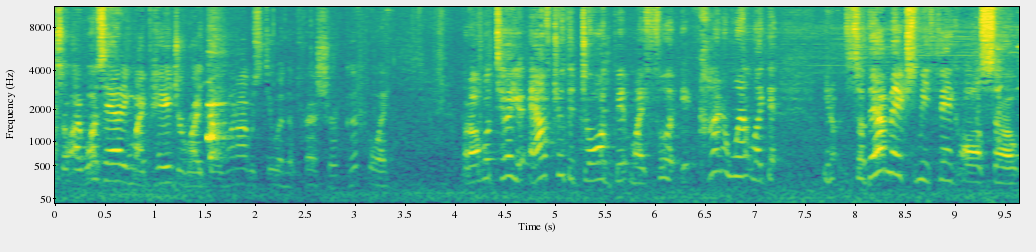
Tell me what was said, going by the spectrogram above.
So I was adding my pager right there when I was doing the pressure. Good boy. But I will tell you, after the dog bit my foot, it kind of went like that. You know, so that makes me think also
